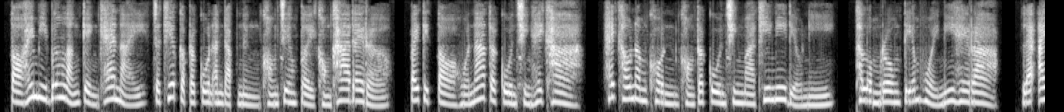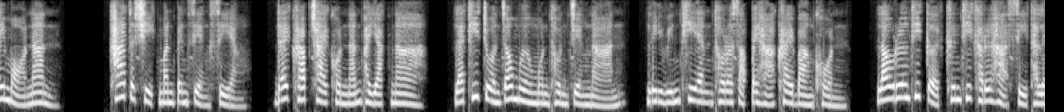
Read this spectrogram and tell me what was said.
ๆต่อให้มีเบื้องหลังเก่งแค่ไหน จะเทียบกับตระกูลอันดับหนึ่งของเจียงเป่ยของข้าได้เหรอ ไปติดต่อหัวหน้าตระกูลชิงให้ข้า ให้เขานำคนของตระกูลชิงมาที่นี่เดี๋ยวนี้ ถล่มโรงเตี้ยมห่วยนี่ให้ราบ และไอ้หมอนั่น ข้าจะฉีกมันเป็นเสียงเสียงได้ครับชายคนนั้นพยักหน้า และที่จวนเจ้าเมืองมณฑลเจียงหนานลีวินเทียนโทรศัพท์ไปหาใครบางคนเล่าเรื่องที่เกิดขึ้นที่คฤหาสน์สีทะเล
